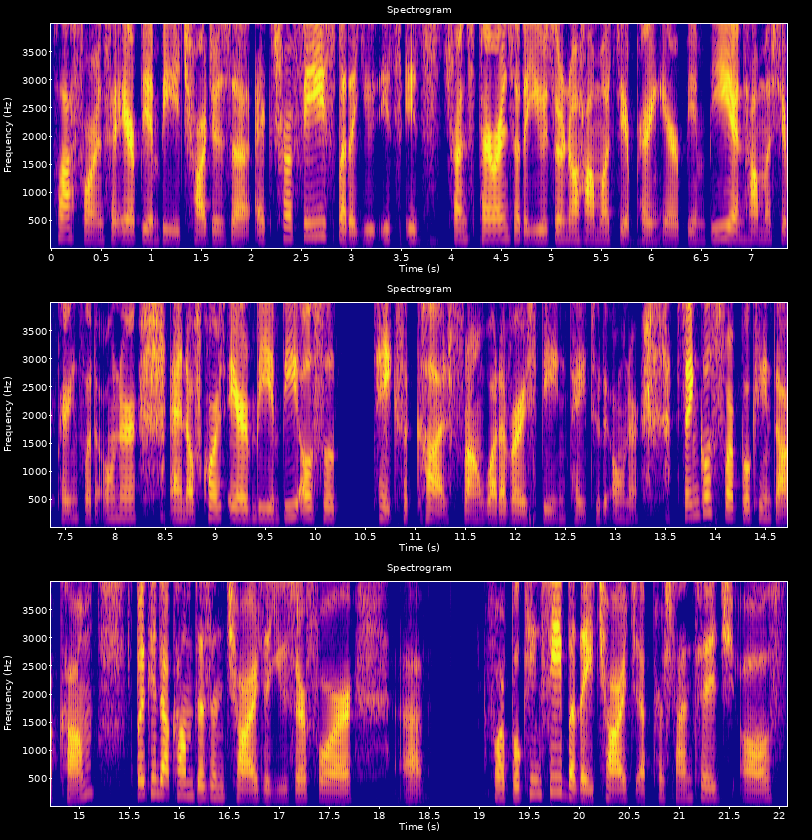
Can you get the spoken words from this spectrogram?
platforms, like Airbnb, charges uh, extra fees, but it's it's transparent, so the user know how much they're paying Airbnb and how much they're paying for the owner. And of course, Airbnb also takes a cut from whatever is being paid to the owner. Same goes for Booking.com. Booking.com doesn't charge the user for uh, for booking fee, but they charge a percentage of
